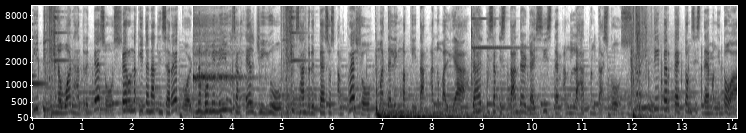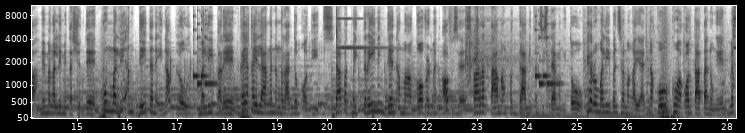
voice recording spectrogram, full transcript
PPE na 100 pesos, pero nakita natin sa record na bumili yung isang LGU na 600 pesos ang presyo, madaling makita ang anomalya. Dahil isang standardized system ang lahat ng gastos. Pero hindi perpekto ang sistemang ito ah, may mga limitasyon din. Kung mali ang data na in-upload, mali pa rin. Kaya kailangan ng random audits. Dapat may training din ang mga government offices para tamang paggamit ng sistemang ito. Pero maliban sa mga yan, nako, kung ako ang tatanungin, mas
